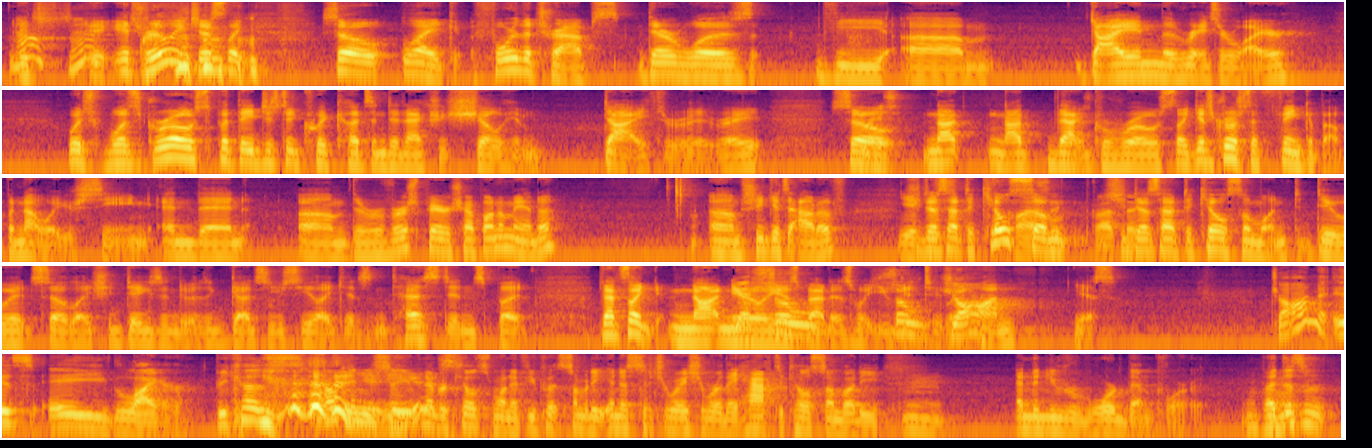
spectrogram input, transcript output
no, it's yeah. it- it's really just like so like for the traps there was the um guy in the razor wire which was gross but they just did quick cuts and didn't actually show him die through it right? So Right. not not that gross. Like it's gross to think about but not what you're seeing. And then um the reverse bear trap on amanda um she gets out of she does have to kill Classic, some she does have to kill someone to do it so like she digs into his guts and you see like his intestines but that's like not Yeah, nearly so- as bad as what you so get to later. John. yes John is a liar because how can you say you've never killed someone if you put somebody in a situation where they have to kill somebody Hmm. and then you reward them for it? Mm-hmm. That doesn't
